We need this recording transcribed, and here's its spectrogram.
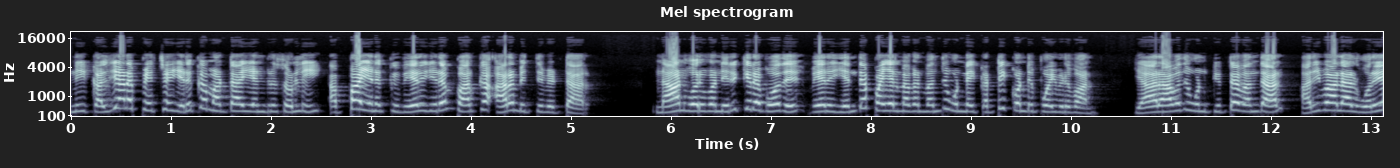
நீ கல்யாண பேச்சை எடுக்க மாட்டாய் என்று சொல்லி அப்பா எனக்கு வேறு இடம் பார்க்க ஆரம்பித்து விட்டார். நான் ஒருவன் இருக்கிற போது வேறு எந்த பயல் மகன் வந்து உன்னை கட்டி கொண்டு போய்விடுவான் யாராவது உன் கிட்ட வந்தால் அறிவாளால் ஒரே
